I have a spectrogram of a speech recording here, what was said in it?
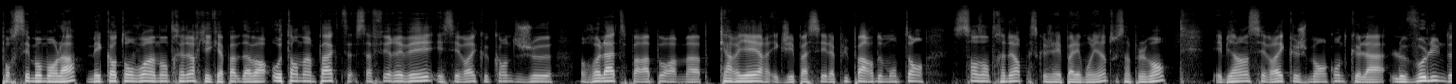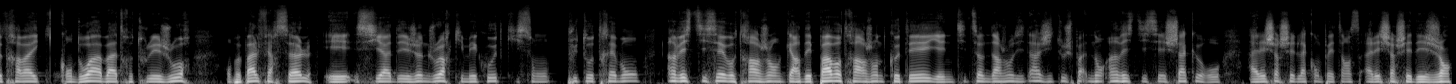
pour ces moments-là. Mais quand on voit un entraîneur qui est capable d'avoir autant d'impact, ça fait rêver. Et c'est vrai que quand je relate par rapport à ma carrière et que j'ai passé la plupart de mon temps sans entraîneur parce que j'avais pas les moyens tout simplement, eh bien c'est vrai que je me rends compte que la, le volume de travail qu'on doit abattre tous les jours, on peut pas le faire seul. Et s'il y a des jeunes joueurs qui m'écoutent, qui sont plutôt très bons, investissez votre argent. Gardez pas votre argent de côté. Il y a une petite somme d'argent, vous dites ah j'y touche pas. Non, investissez chaque euro. Allez chercher de la compétence, allez chercher des gens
